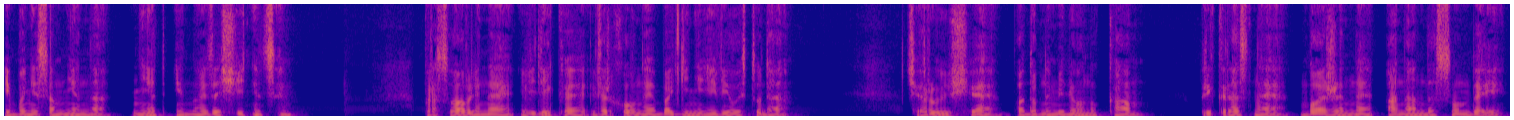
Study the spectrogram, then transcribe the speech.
ибо, несомненно, нет иной защитницы. Прославленная, великая, верховная богиня явилась туда. Чарующая, подобно миллиону кам, прекрасная, блаженная Ананда Сундари,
